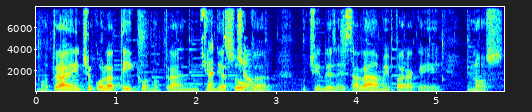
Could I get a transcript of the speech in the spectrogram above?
nos traen chocolaticos, nos traen un chin de azúcar, un chin de salami para que nos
